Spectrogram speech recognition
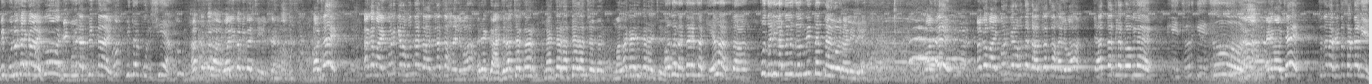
मी पुरुष आहे काय? मग? मी पुरुष अद्वित नाही. हा? मी तर पुरुषी आहे. हात नको लाव, बॉली कमी करशील. मावशाई अगं बायकोड केला होता गाजराचा हलवा. अरे गाजराचा कर नाहीतर रत्याचा कर. मला काय रे करायचं? अगं लताळ्याचा केला आता. पुदलीला तुला जमिनीतच नाही बोलालेली मावशाई अगं बायकोड केला होता गाजराचा हलवा. त्यात टाकलं कोबलं खिचून खिचून. आणि मावशाई तुझं नाव घेतो सकाळी.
